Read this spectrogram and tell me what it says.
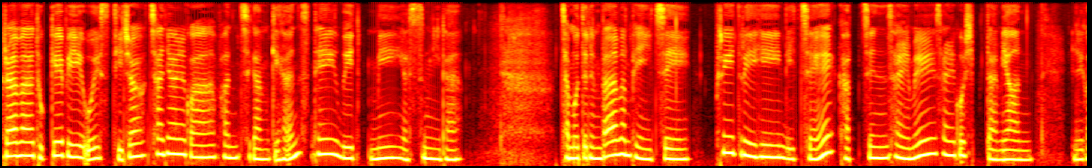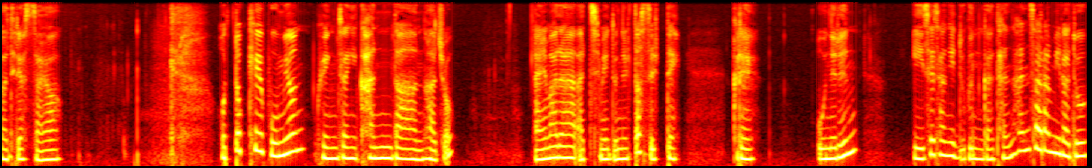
드라마 도깨비 OST죠. 찬열과 펀치가 함께한 Stay With Me 였습니다. 잠 못 드는 밤 한 페이지 프리드리히 니체의 값진 삶을 살고 싶다면 읽어드렸어요. 어떻게 보면 굉장히 간단하죠? 날마다 아침에 눈을 떴을 때, 그래, 오늘은 이 세상에 누군가 단 한 사람이라도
